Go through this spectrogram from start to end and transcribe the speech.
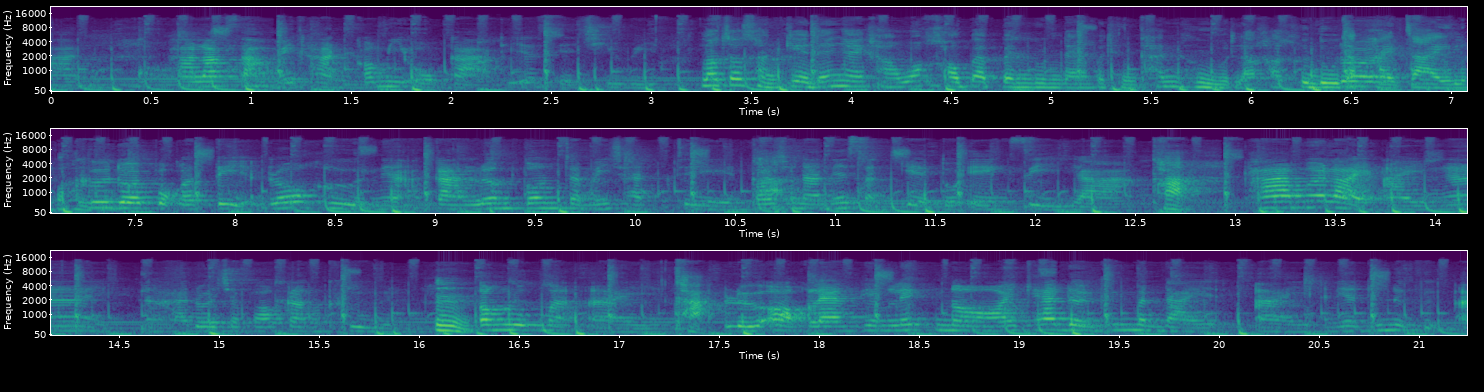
าล ถ้ารักษาไม่ทันก็มีโอกาสที่จะเสียชีวิต เราจะสังเกตได้ไงคะว่าเขาแบบเป็นรุนแรงไปถึงขั้นหืดแล้วค่ะคือดูจากหายใจหรือเปล่าคะคือโดยปกติโรคหืดเนี่ยอาการเริ่มต้นจะไม่ชัดเจน เพราะฉะนั้นให้สังเกตตัวเอง 4 อย่างค่ะ ถ้าเมื่อไหร่ไอง่ายนะคะ โดยเฉพาะกลางคืนอืมต้องลุกมาไอค่ะหรือออกแรงเพียงเล็กน้อย แค่เดินขึ้นบันไดไอ อันนี้อันที่หนึ่งคือไอ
